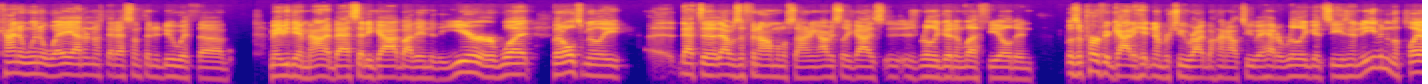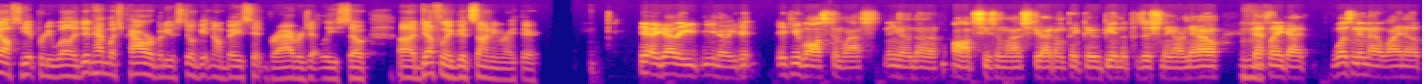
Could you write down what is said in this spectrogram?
kind of went away. I don't know if that has something to do with uh, maybe the amount of bats that he got by the end of the year or what. But ultimately, uh, that's a, that was a phenomenal signing. Obviously, guys is really good in left field and was a perfect guy to hit number two right behind Altuve. He had a really good season. And even in the playoffs, he hit pretty well. He didn't have much power, but he was still getting on base, hitting for average at least. So uh, definitely a good signing right there. Yeah, a guy that you, you know you did if you lost him last you know in the off season last year, I don't think they would be in the position they are now. Mm-hmm. Definitely a guy wasn't in that lineup.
